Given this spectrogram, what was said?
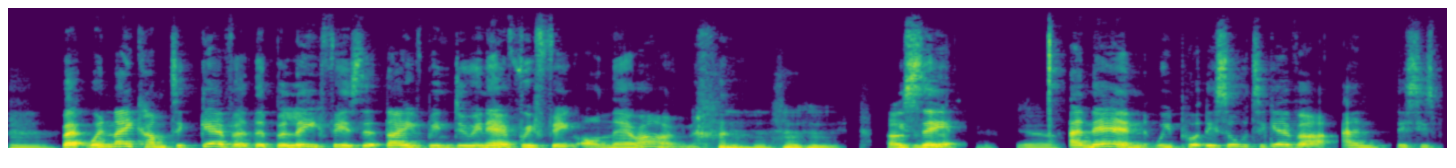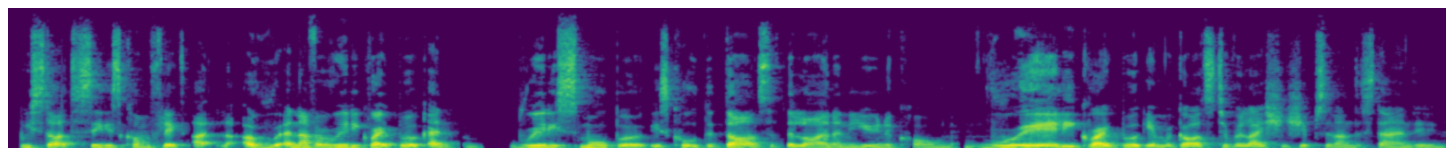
Mm. but when they come together the belief is that they've been doing everything on their own you see? Yeah. and then we put this all together and this is we start to see this conflict another really great book and really small book is called the dance of the lion and the unicorn really great book in regards to relationships and understanding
